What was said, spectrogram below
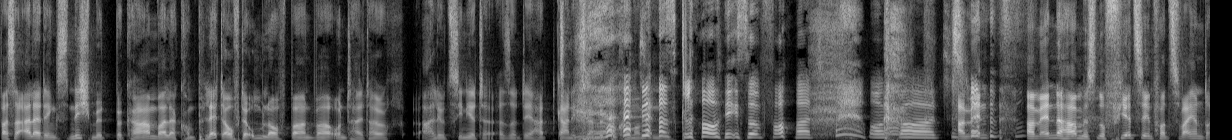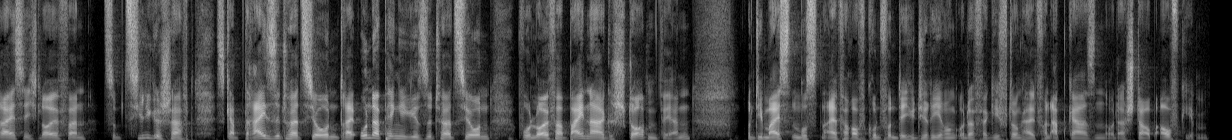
Was er allerdings nicht mitbekam, weil er komplett auf der Umlaufbahn war und halt auch halluzinierte. Also der hat gar nichts mehr mitbekommen am Ende. Das glaube ich sofort. Oh Gott. Am Ende, am Ende haben es nur 14 von 32 Läufern zum Ziel geschafft. Es gab drei Situationen, drei unabhängige Situationen, wo Läufer beinahe gestorben wären. Und die meisten mussten einfach aufgrund von Dehydrierung oder Vergiftung halt von Abgasen oder Staub aufgeben.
